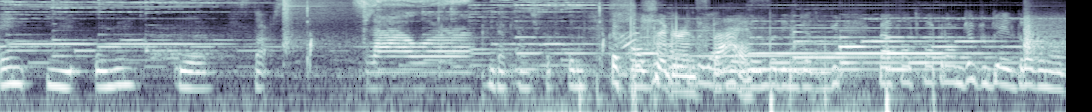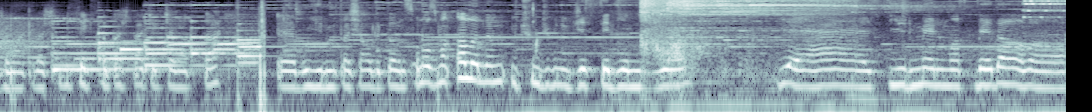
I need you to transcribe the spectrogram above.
en iyi oyun Brawl Stars. Bir dakika yanlışlıkla tıkladım. Ve Sugar and spice. Deneyeceğiz bugün. Ben Falcı Piper almayacağım çünkü El Dragon alacağım arkadaşlar. Bir 80 taş daha çekeceğim hatta. Ee, bu 20 taş aldıktan sonra o zaman alalım. Üçüncü gün ücretsiz hediyemizi. Yes! 20 elmas bedava.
